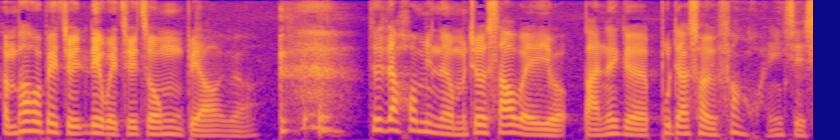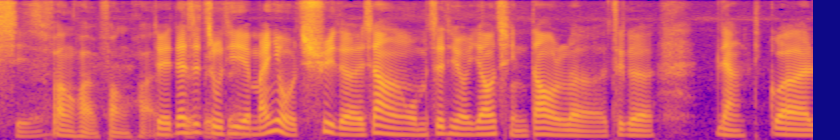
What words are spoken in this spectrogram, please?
很怕会被追列为追踪目标，有没有？所以在后面呢，我们就稍微有把那个步调稍微放缓一些些，放缓放缓。对，但是主题也蛮有趣的，像我们之前有邀请到了这个。两呃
